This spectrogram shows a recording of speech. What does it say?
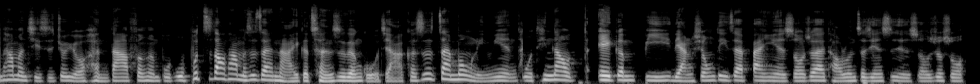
他们其实就有很大愤恨不，我不知道他们是在哪一个城市跟国家，可是，在梦里面，我听到 A 跟 B 两兄弟在半夜的时候就在讨论这件事的时候，就说，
